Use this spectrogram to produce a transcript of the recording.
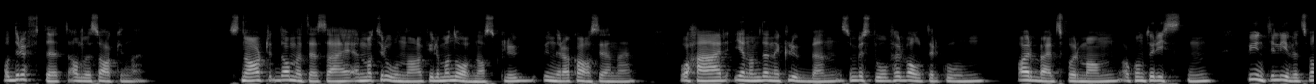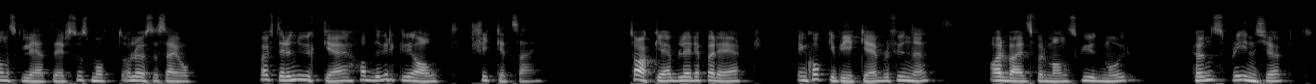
og drøftet alle sakene. Snart dannet det seg en Matrona Filomanovnas klubb under akasiene, og her, gjennom denne klubben, som besto av forvalterkonen, arbeidsformannen og kontoristen, begynte livets vanskeligheter så smått å løse seg opp, og etter en uke hadde virkelig alt skikket seg. Taket ble reparert, en kokkepike ble funnet, arbeidsformanns gudmor, høns ble innkjøpt,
